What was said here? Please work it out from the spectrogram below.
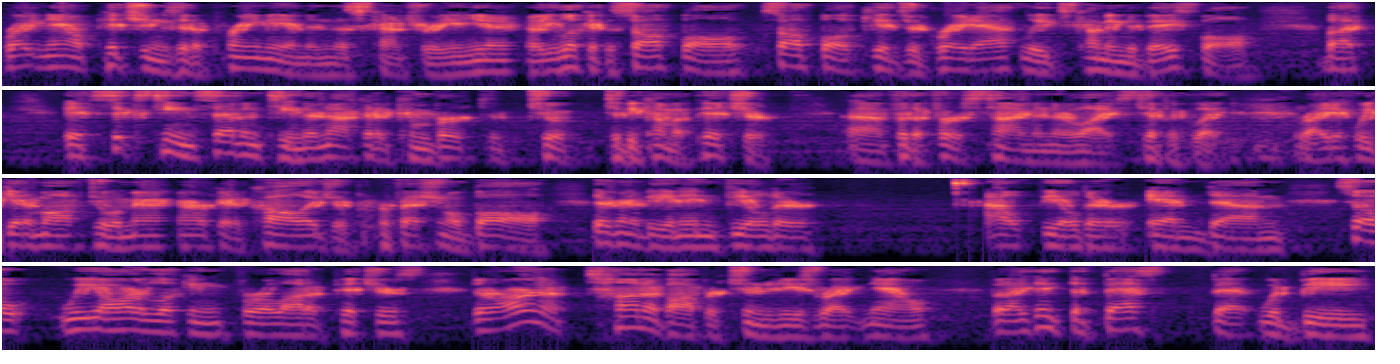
right now pitching's at a premium in this country. And you know, you look at the softball, softball kids are great athletes coming to baseball, but at 16, 17, they're not going to convert to, to, to become a pitcher. Uh, for the first time in their lives, typically, right? If we get them off to America to college or professional ball, they're going to be an infielder, outfielder. And um, so we are looking for a lot of pitchers. There aren't a ton of opportunities right now, but I think the best bet would be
